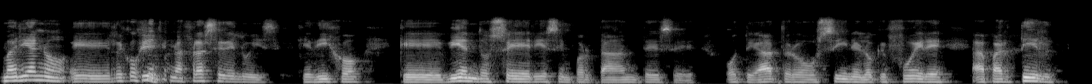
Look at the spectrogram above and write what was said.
Mariano, eh, recogiste una frase de Luis que dijo que viendo series importantes eh, o teatro o cine, lo que fuere, a partir de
